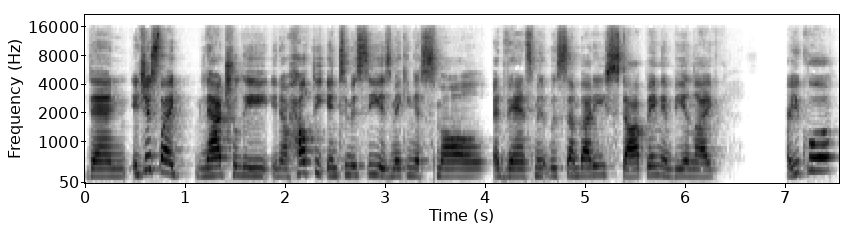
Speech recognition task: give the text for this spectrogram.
Then it just like naturally, you know, healthy intimacy is making a small advancement with somebody, stopping and being like, "Are you cool?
